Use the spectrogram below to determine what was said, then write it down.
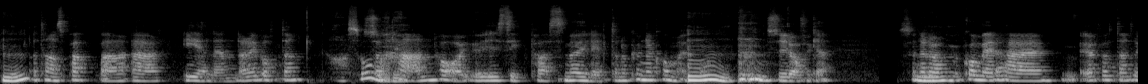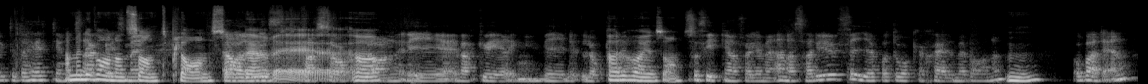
mm. att hans pappa är eländare i botten. Ja, så, Så han har ju i sitt pass möjligheten att kunna komma ifrån Mm. Sydafrika. Så när de kom med det här, jag fattar inte riktigt, det hette Ja men det var något med- sånt plan som Ja, där... eh, ja, i evakuering vid lockdown. ja, det var ju en sån. Så fick han följa med. Annars hade ju Fia fått åka själv med barnen. Mm. Och bara den,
